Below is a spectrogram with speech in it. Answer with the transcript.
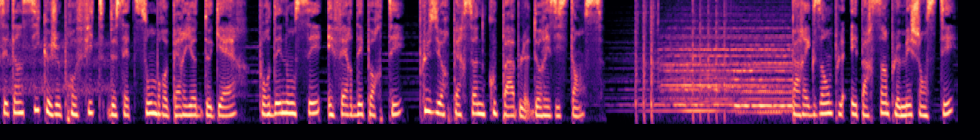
C'est ainsi que je profite de cette sombre période de guerre pour dénoncer et faire déporter plusieurs personnes coupables de résistance. Par exemple et par simple méchanceté,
